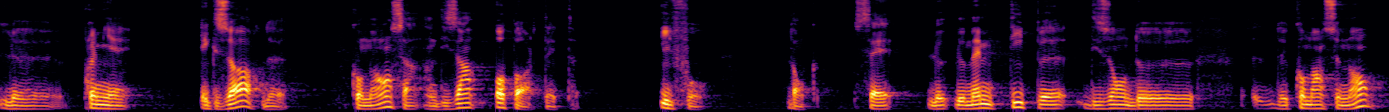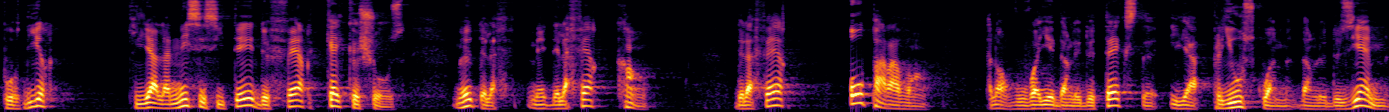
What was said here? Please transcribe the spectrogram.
Le premier exorde commence en disant oportet, il faut. Donc c'est le, même type, disons, de, de commencement pour dire qu'il y a la nécessité de faire quelque chose, mais de la, mais de la faire quand? De la faire auparavant. Alors vous voyez dans les deux textes, il y a priusquam dans le deuxième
